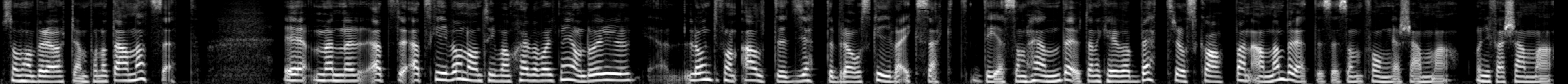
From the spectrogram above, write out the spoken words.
som har berört en på något annat sätt. Eh, men att, att skriva om någonting man själv har varit med om, då är det ju långt ifrån alltid jättebra att skriva exakt det som hände. Utan det kan ju vara bättre att skapa en annan berättelse som fångar samma, ungefär samma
